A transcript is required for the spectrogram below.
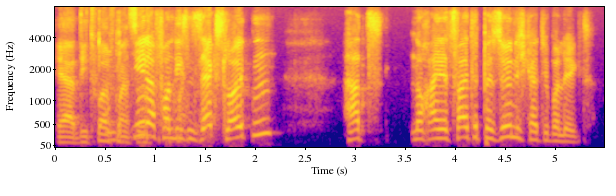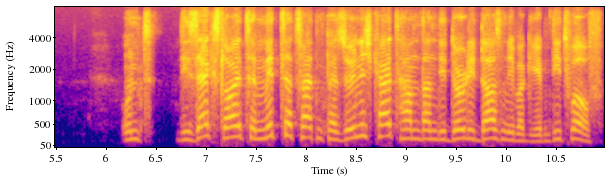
Ja, die 12 Und meinst jeder du? von diesen sechs Leuten hat noch eine zweite Persönlichkeit überlegt. Und die sechs Leute mit der zweiten Persönlichkeit haben dann die Dirty Dozen übergeben, die 12.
